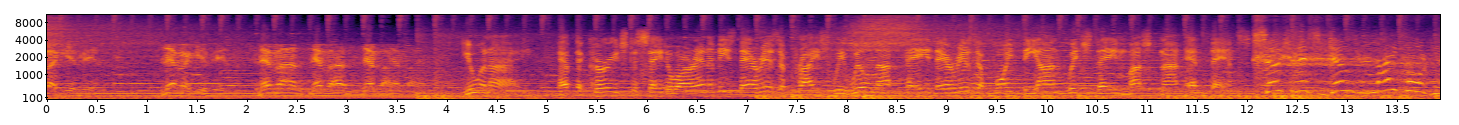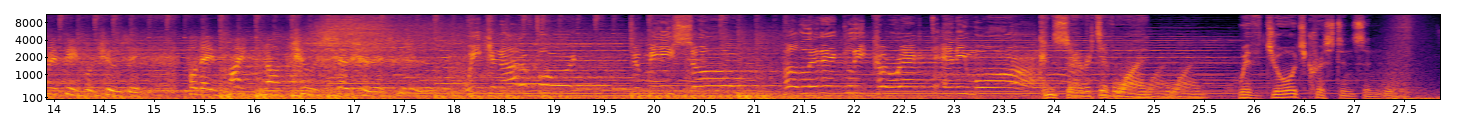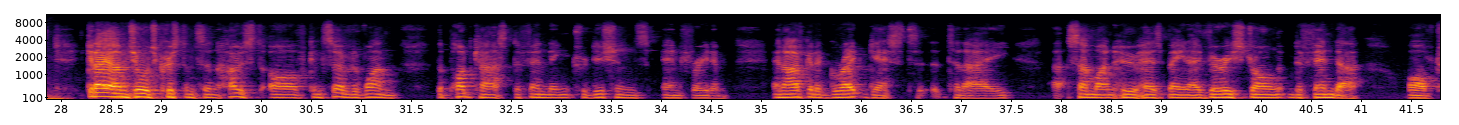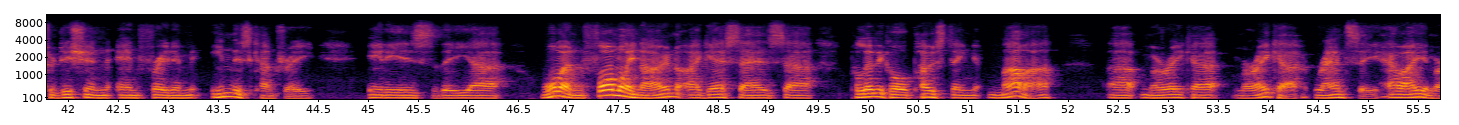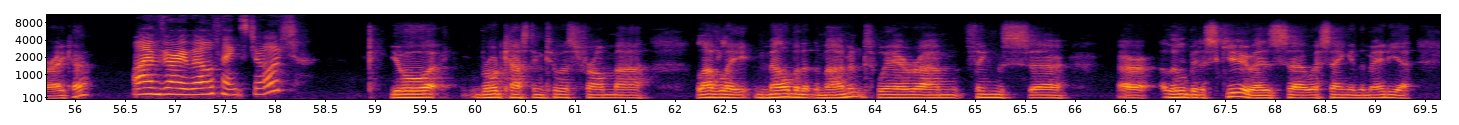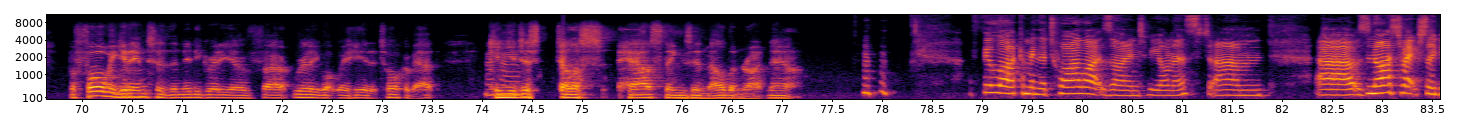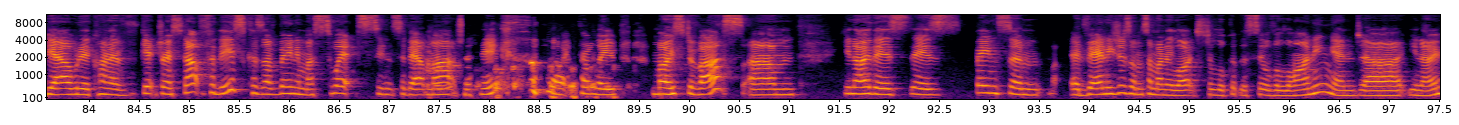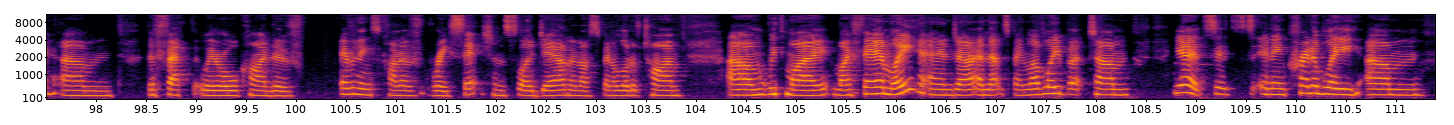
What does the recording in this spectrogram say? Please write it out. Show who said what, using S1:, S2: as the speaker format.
S1: Never give in. Never give in. Never, never, never. never.
S2: You and I have the courage to say to our enemies, there is a price we will not pay, there is a point beyond which they must not advance.
S3: Socialists don't like ordinary people choosing, for they might not choose socialism.
S4: We cannot afford to be so politically correct anymore.
S5: Conservative One with George Christensen.
S6: G'day, I'm George Christensen, host of Conservative One, the podcast defending traditions and freedom. And I've got a great guest today, uh, someone who has been a very strong defender of tradition and freedom in this country. It is the uh, woman formerly known, I guess, as uh, political posting mama, uh, Marijke Marijke Rancie. How are you, Marijke?
S7: I'm very well, thanks, George.
S6: You're broadcasting to us from uh, lovely Melbourne at the moment, where um, things uh, are a little bit askew, as uh, we're seeing in the media. Before we get into the nitty gritty of uh, really what we're here to talk about, mm-hmm. can you mm-hmm. just tell us how's things in Melbourne right now?
S7: I feel like I'm in the twilight zone, to be honest. Um, uh, it was nice to actually be able to kind of get dressed up for this because I've been in my sweats since about March, I think, like probably most of us. Um, you know, there's there's been some advantages. I'm someone who likes to look at the silver lining, and uh, you know, um, the fact that we're all kind of everything's kind of reset and slowed down and i've spent a lot of time um, with my my family and uh, and that's been lovely but um, yeah it's it's an incredibly um,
